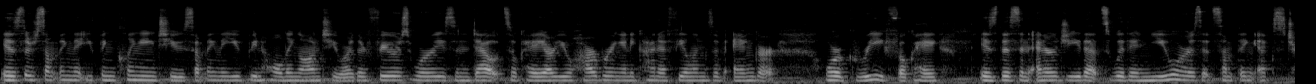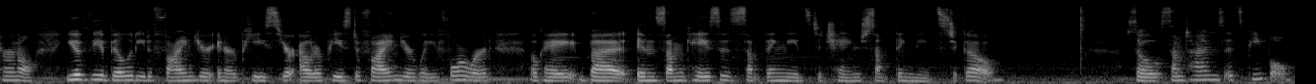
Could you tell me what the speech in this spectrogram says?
Is there something that you've been clinging to, something that you've been holding on to? Are there fears, worries, and doubts? Okay, are you harboring any kind of feelings of anger or grief? Okay, is this an energy that's within you or is it something external? You have the ability to find your inner peace, your outer peace, to find your way forward, okay? But in some cases, something needs to change, something needs to go. So sometimes it's people.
